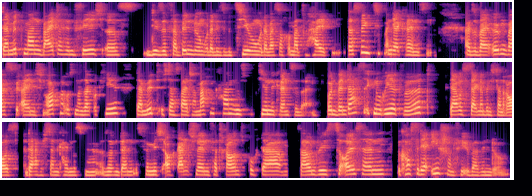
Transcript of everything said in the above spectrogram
damit man weiterhin fähig ist, diese Verbindung oder diese Beziehung oder was auch immer zu halten. Deswegen zieht man ja Grenzen. Also weil irgendwas für einen nicht in Ordnung ist, man sagt, okay, damit ich das weitermachen kann, muss hier eine Grenze sein. Und wenn das ignoriert wird, da muss ich sagen, dann bin ich dann raus. Da habe ich dann keine Lust mehr. Also dann ist für mich auch ganz schnell ein Vertrauensbruch da. Boundaries zu äußern, kostet ja eh schon viel Überwindung.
